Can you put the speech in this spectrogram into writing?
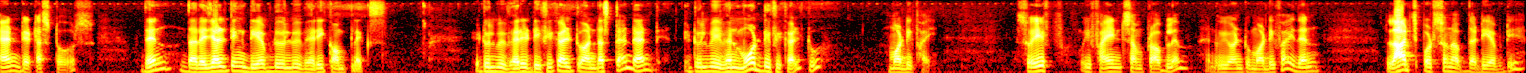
and data stores, then the resulting DFD will be very complex. It will be very difficult to understand and it will be even more difficult to modify. So, if we find some problem and we want to modify then large portion of the DFD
